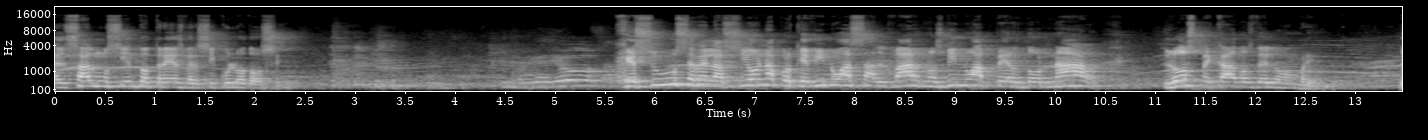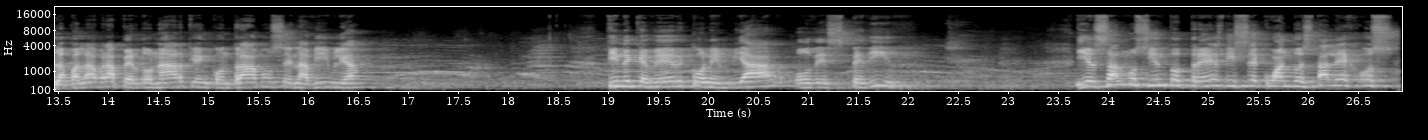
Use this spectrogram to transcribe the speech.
al Salmo 103, versículo 12. Jesús se relaciona porque vino a salvarnos, vino a perdonar los pecados del hombre. La palabra perdonar que encontramos en la Biblia tiene que ver con enviar o despedir. Y el Salmo 103 dice, cuando está lejos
